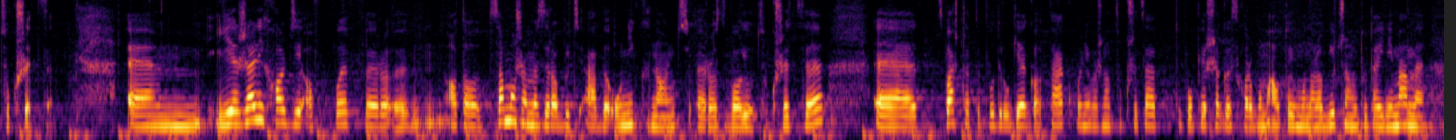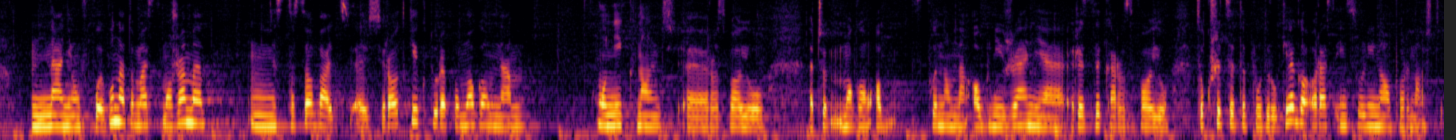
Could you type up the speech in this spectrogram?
cukrzycy. Jeżeli chodzi o wpływ, o to, co możemy zrobić, aby uniknąć rozwoju cukrzycy, e, zwłaszcza typu drugiego, tak? ponieważ no, cukrzyca typu pierwszego jest chorobą autoimmunologiczną i tutaj nie mamy na nią wpływu, natomiast możemy mm, stosować e, środki, które pomogą nam uniknąć e, rozwoju, znaczy mogą wpłyną na obniżenie ryzyka rozwoju cukrzycy typu drugiego oraz insulinooporności.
